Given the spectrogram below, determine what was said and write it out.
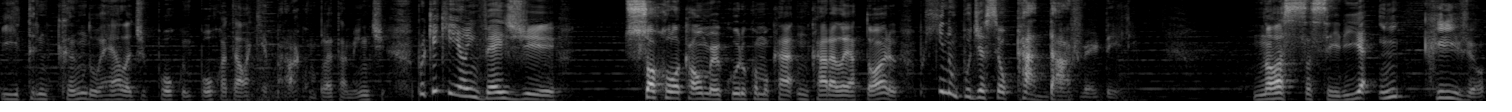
e ir trincando ela de pouco em pouco até ela quebrar completamente, por que que ao invés de só colocar o Mercúrio como um cara aleatório, por que, que não podia ser o cadáver dele? Nossa, seria incrível.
